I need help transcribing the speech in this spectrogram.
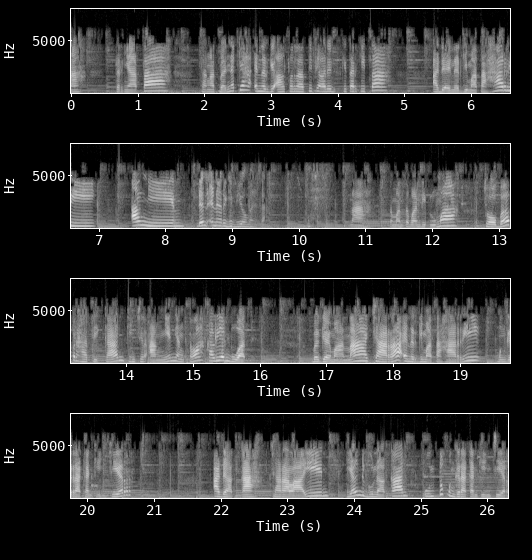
Nah, ternyata sangat banyak ya energi alternatif yang ada di sekitar kita. Ada energi matahari, angin, Dan energi biomasa. Nah, teman-teman di rumah, coba perhatikan kincir angin yang telah kalian buat. Bagaimana cara energi matahari menggerakkan kincir? Adakah cara lain yang digunakan untuk menggerakkan kincir?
